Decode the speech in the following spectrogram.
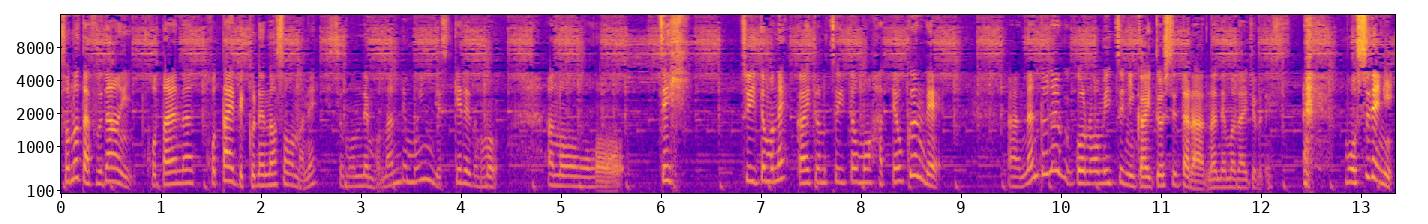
その他普段答えな、答えてくれなそうなね、質問でも何でもいいんですけれども、あのー、ぜひ、ツイートもね、該当のツイートも貼っておくんで、あなんとなくこの3つに該当してたら何でも大丈夫です。もうすでに、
